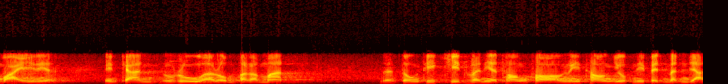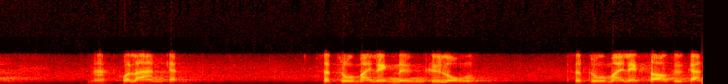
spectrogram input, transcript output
ไหวเนี่ย เป็นการรู้อารมณ์ปรมัต นะตรงที่คิดว่าเนี่ยท้องพองนี่ท้องยุบนี่เป็นบัญญัตินะคนละอันกันศัตรูหมายเลขหนึ่งคือหลงศัตรูหมายเลขสองคือการ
